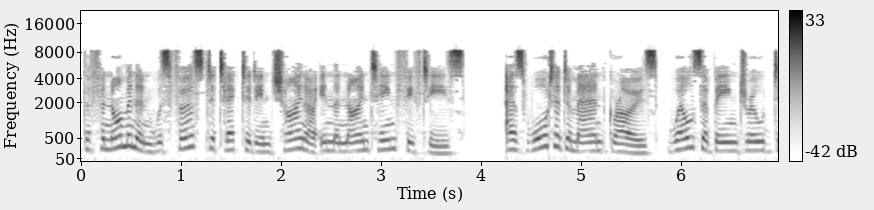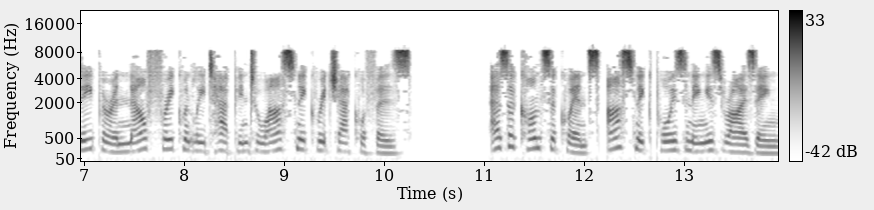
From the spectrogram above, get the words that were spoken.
The phenomenon was first detected in China in the 1950s. As water demand grows, wells are being drilled deeper and now frequently tap into arsenic-rich aquifers. As a consequence, arsenic poisoning is rising.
